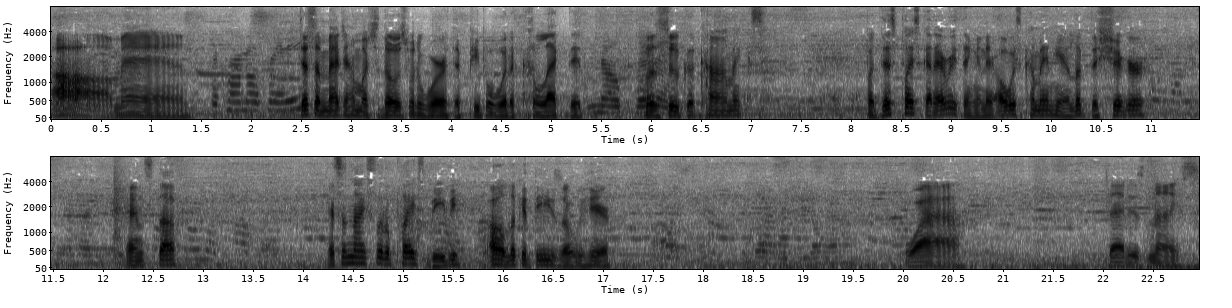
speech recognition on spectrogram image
Oh, man. the caramel creamy. Just imagine how much those would have worth if people would have collected no. Bazooka comics. But this place got everything, and they always come in here. Look, the sugar and stuff. It's a nice little place, BB. Oh, look at these over here. Wow. That is nice.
